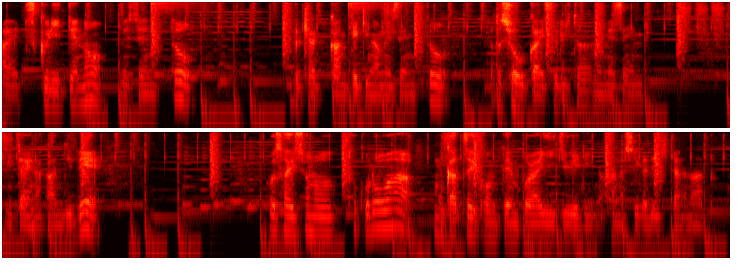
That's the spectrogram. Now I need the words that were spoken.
はい、作り手の目線と客観的な目線とあと紹介する人の目線みたいな感じで、これ最初のところは、もうがっつりコンテンポラリージュエリーの話ができたらなと思って。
